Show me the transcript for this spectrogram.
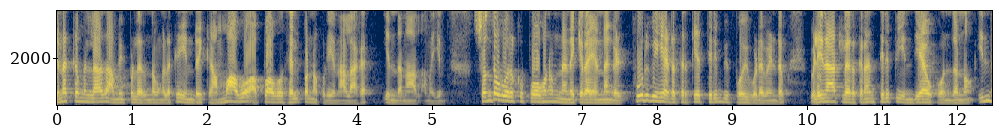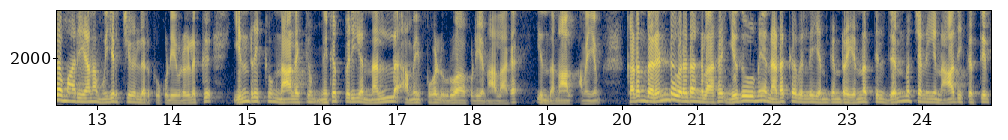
இணக்கமில்லாத அமைப்பில் இருந்தவங்களுக்கு இன்றைக்கு அம்மாவோ அப்பாவோ ஹெல்ப் பண்ணக்கூடிய நாளாக இந்த நாள் அமையும். சொந்த ஊருக்கு போகணும்னு நினைக்கிற எண்ணங்கள் பூர்வீக இடத்திற்கே திரும்பி போய்விட வேண்டும். வெளிநாட்டில் இருக்கிறேன் திருப்பி இந்தியாவுக்கு வந்துடணும். இந்த மாதிரியான முயற்சிகள் இருக்கக்கூடியவர்களுக்கு இன்றைக்கும் நாளைக்கும் மிகப்பெரிய நல்ல அமைப்புகள் உருவாகக்கூடிய நாளாக இந்த நாள் அமையும். கடந்த ரெண்டு வருடங்களாக எதுவுமே நடக்கவில்லை என்கின்ற எண்ணத்தில் ஜென்மச்சனியின் ஆதிக்கத்தில்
